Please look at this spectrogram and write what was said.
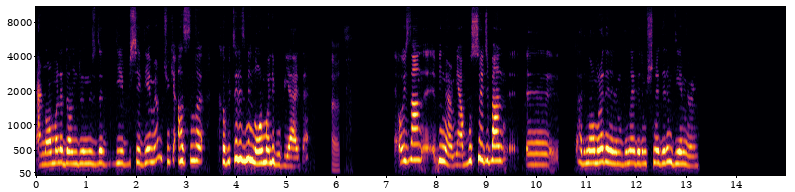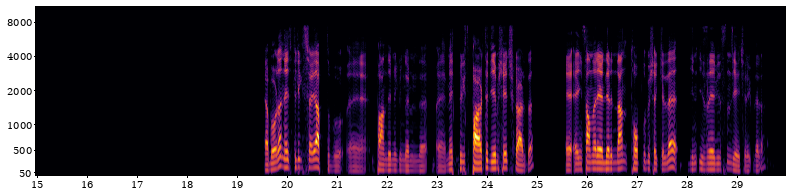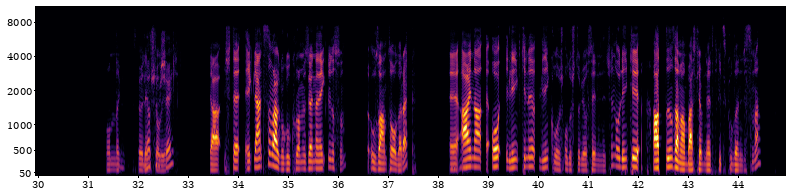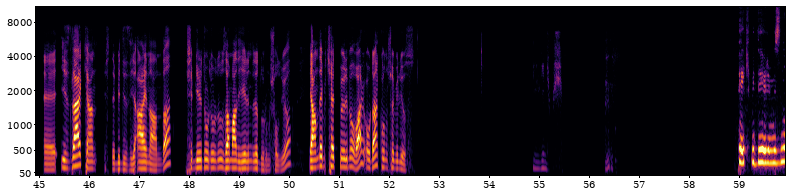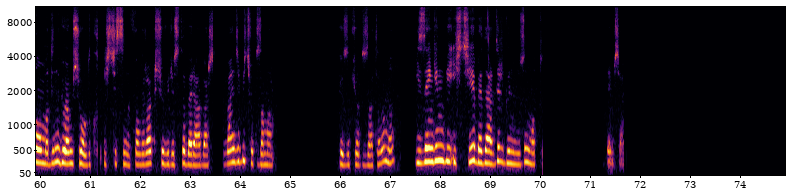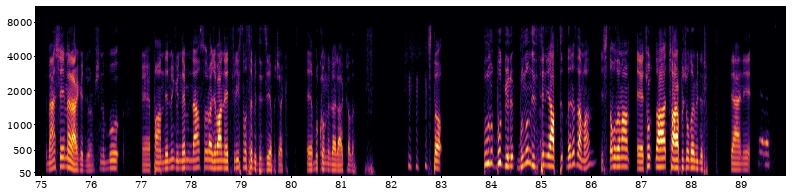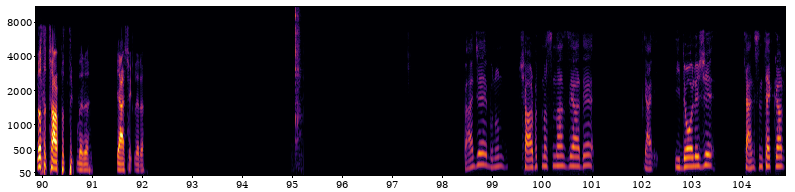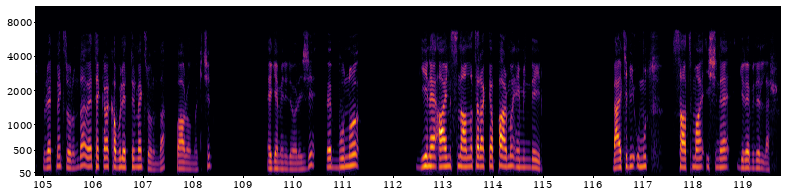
Yani normale döndüğümüzde diye bir şey diyemiyorum çünkü aslında kapitalizmin normali bu bir yerde. Evet. E, O yüzden e, bilmiyorum yani bu süreci ben e, hadi normale dönelim, bunu edelim, şunu edelim diyemiyorum. Ya bu arada Netflix şey yaptı bu e, pandemi gündeminde. E, Netflix Party diye bir şey çıkardı. E, e, insanlar evlerinden toplu bir şekilde din izleyebilsin diye içerikleri. Onu da söylemiş Nasıl bir olayım. şey? Ya işte eklentisi var Google Chrome üzerinden ekliyorsun e, uzantı olarak. E, Hı aynı an- o linkini link oluş- oluşturuyor senin için. O linki attığın zaman başka bir Netflix kullanıcısına e, izlerken işte bir diziyi aynı anda işte biri durdurduğu zaman diğerinde de durmuş oluyor. Yanında bir chat bölümü var. Oradan konuşabiliyorsun. İlginçmiş. pek bir değerimizin olmadığını görmüş olduk işçi sınıfı olarak şu virüsle beraber. Bence birçok zaman gözüküyordu zaten ama bir zengin bir işçiye bedeldir günümüzün mottosu demişler. Ben şeyi merak ediyorum. Şimdi bu e, pandemi gündeminden sonra acaba Netflix nasıl bir dizi yapacak? E, bu konuyla alakalı. İşte bu, bu günü, bunun dizisini yaptıkları zaman işte o zaman e, çok daha çarpıcı olabilir. Yani Evet. nasıl çarpıttıkları gerçekleri. Bence bunun çarpıtmasından ziyade yani ideoloji kendisini tekrar üretmek zorunda ve tekrar kabul ettirmek zorunda var olmak için. Egemen ideoloji ve bunu yine aynısını anlatarak yapar mı emin değilim. Belki bir umut satma işine girebilirler.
